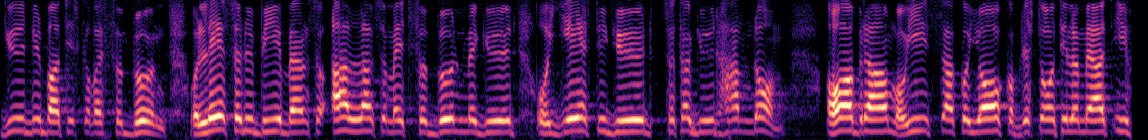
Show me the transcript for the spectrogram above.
Gud vill bara att vi ska vara ett förbund. Och läser du Bibeln så alla som är ett förbund med Gud och ger till Gud så tar Gud hand om. Abraham och Isak och Jakob, det står till och med att i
